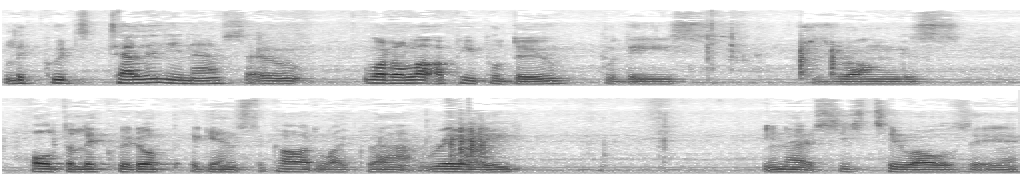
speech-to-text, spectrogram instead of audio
liquid's telling you now. So, what a lot of people do with these, which is wrong, is hold the liquid up against the card like that. Really, you know, it's these two holes here.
